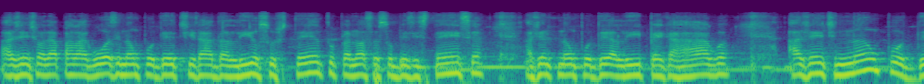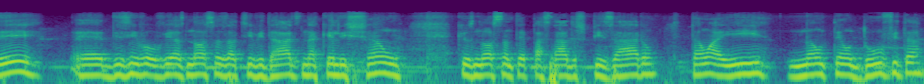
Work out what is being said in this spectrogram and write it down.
a gente olhar para as lagoas e não poder tirar dali o sustento para nossa subsistência, a gente não poder ali pegar água, a gente não poder é, desenvolver as nossas atividades naquele chão que os nossos antepassados pisaram. Então aí não tenho dúvida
